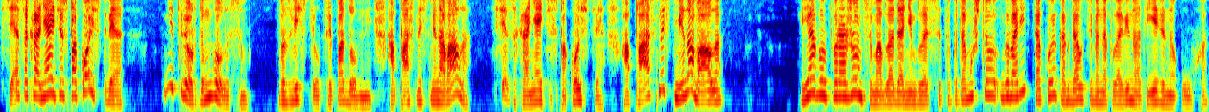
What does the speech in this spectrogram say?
«Все сохраняйте спокойствие!» — нетвердым голосом возвестил преподобный. «Опасность миновала!» Все сохраняйте спокойствие. Опасность миновала. Я был поражен самообладанием Блессета, потому что говорить такое, когда у тебя наполовину отъедено ухо,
